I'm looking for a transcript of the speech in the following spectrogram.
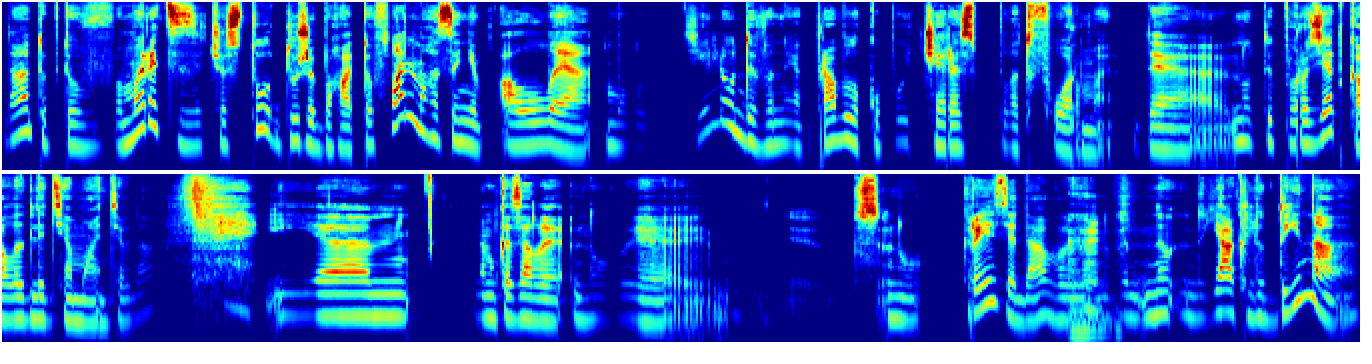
Да? Тобто в Америці зачасту дуже багато офлайн-магазинів, але молоді люди, вони, як правило, купують через платформи, де, ну, типу, розетка, але для діамантів. Да? І е, нам казали, ну, ви ну, crazy, да? ви, uh ви ну, як людина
